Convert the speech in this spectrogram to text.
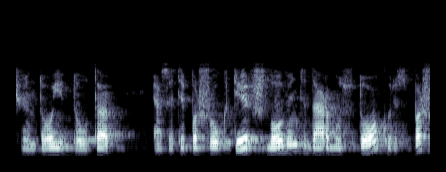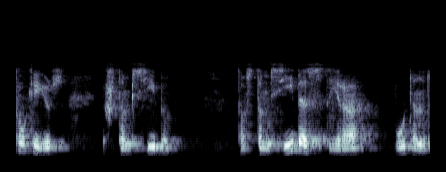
šventoji tauta. Esate pašaukti šlovinti darbus to, kuris pašaukė jūs iš tamsybių. Tos tamsybės tai yra būtent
